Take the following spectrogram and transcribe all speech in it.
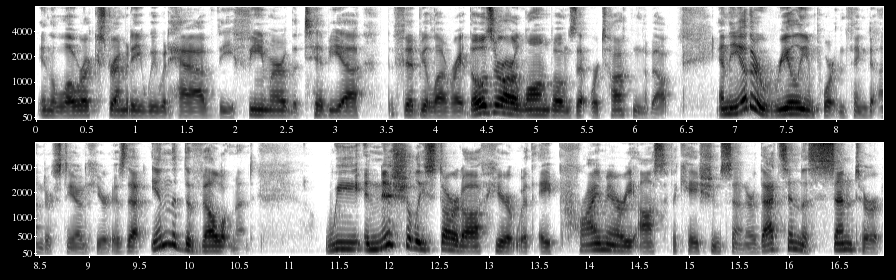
In the lower extremity, we would have the femur, the tibia, the fibula, right? Those are our long bones that we're talking about. And the other really important thing to understand here is that in the development, we initially start off here with a primary ossification center. That's in the center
